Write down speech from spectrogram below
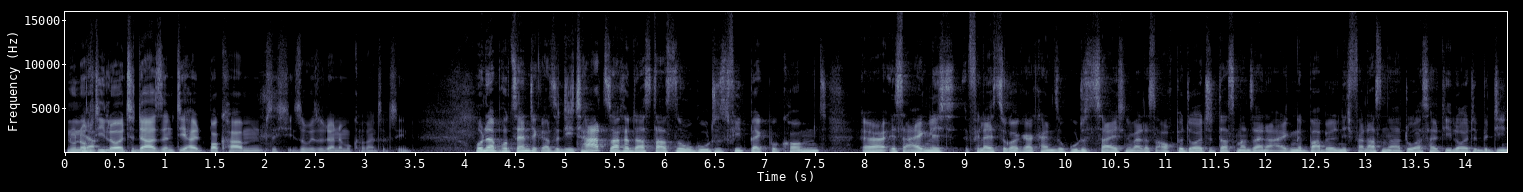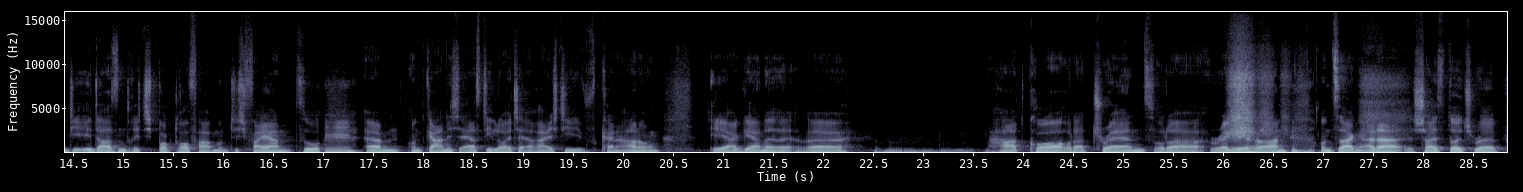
nur noch ja. die Leute da sind, die halt Bock haben, sich sowieso deine Mucke reinzuziehen. Hundertprozentig. Also die Tatsache, dass das so gutes Feedback bekommt, äh, ist eigentlich vielleicht sogar gar kein so gutes Zeichen, weil das auch bedeutet, dass man seine eigene Bubble nicht verlassen hat. Du hast halt die Leute bedient, die eh da sind, richtig Bock drauf haben und dich feiern, so. Mhm. Ähm, und gar nicht erst die Leute erreicht, die, keine Ahnung, eher gerne äh, Hardcore oder Trance oder Reggae hören und sagen, Alter, scheiß Deutschrap,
